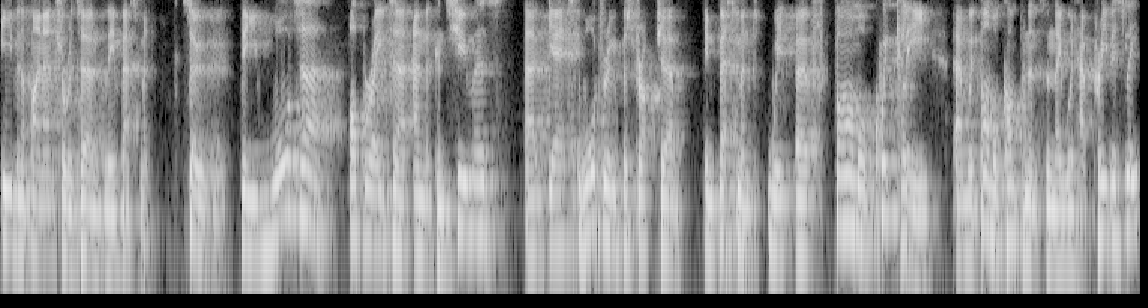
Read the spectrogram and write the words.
even a financial return for the investment. So the water operator and the consumers uh, get water infrastructure investment with uh, far more quickly and with far more confidence than they would have previously.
